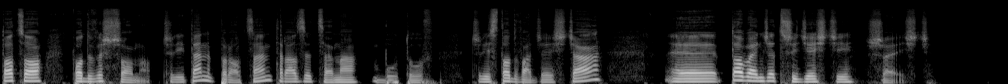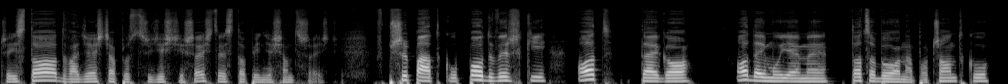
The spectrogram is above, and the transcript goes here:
to, co podwyższono, czyli ten procent razy cena butów, czyli 120 e, to będzie 36. Czyli 120 plus 36 to jest 156. W przypadku podwyżki od tego odejmujemy to, co było na początku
